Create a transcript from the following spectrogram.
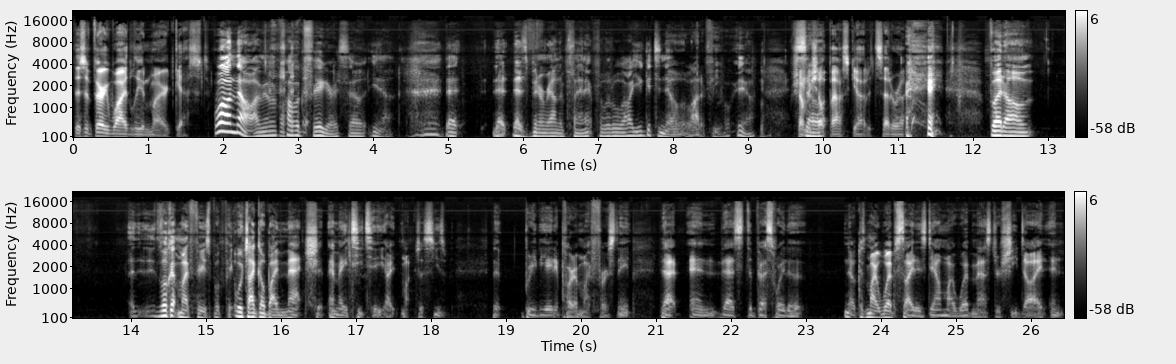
This is a very widely admired guest. Well, no, I mean I'm a public figure, so you know that that that's been around the planet for a little while. You get to know a lot of people, you know. Jean So- Basquiat, etc. But um, look at my Facebook page, which I go by Matt Shipp, M A T T. I might just use the abbreviated part of my first name. That and that's the best way to, no, because my website is down. My webmaster, she died, and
